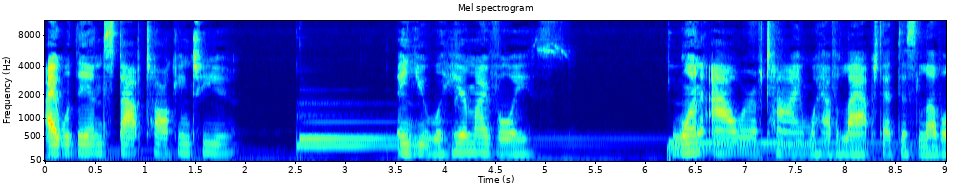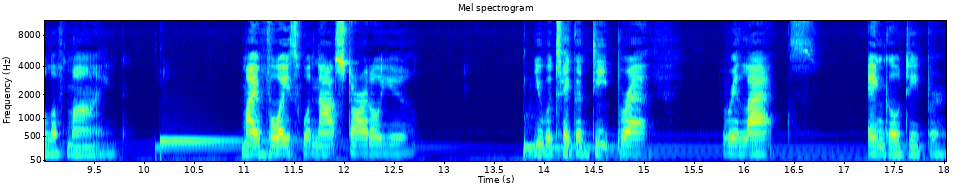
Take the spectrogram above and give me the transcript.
I will then stop talking to you and you will hear my voice. One hour of time will have lapsed at this level of mind. My voice will not startle you. You will take a deep breath, relax, and go deeper.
